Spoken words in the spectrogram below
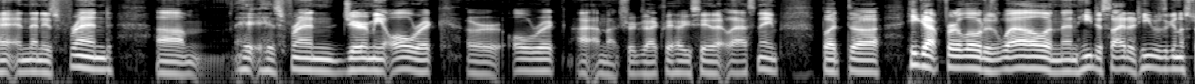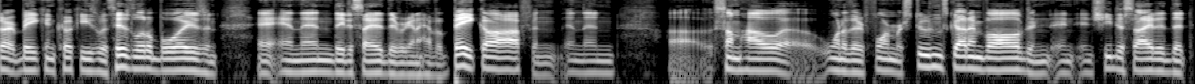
and, and then his friend um, his friend Jeremy Ulrich or Ulrich, I, am not sure exactly how you say that last name, but uh, he got furloughed as well, and then he decided he was going to start baking cookies with his little boys, and and then they decided they were going to have a bake off, and and then. Uh, somehow, uh, one of their former students got involved, and, and, and she decided that,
